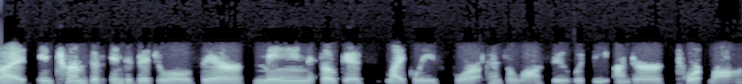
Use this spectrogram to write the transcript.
But in terms of individuals, their main focus likely for a potential lawsuit would be under tort law.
